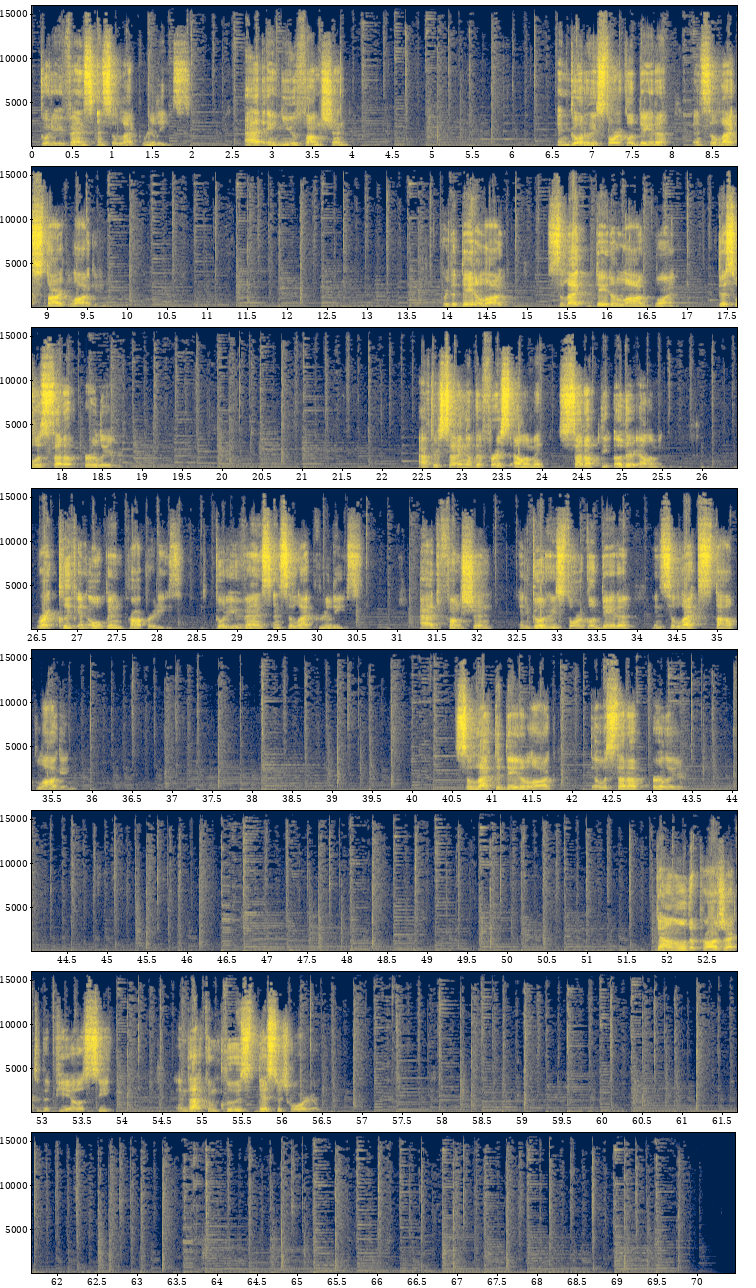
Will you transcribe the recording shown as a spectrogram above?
Go to Events and select Release. Add a new function and go to Historical Data and select Start Logging. For the data log, select Data Log 1. This was set up earlier. After setting up the first element, set up the other element. Right-click and open Properties. Go to Events and select Release. Add Function and go to Historical Data and select Stop Logging. Select the data log that was set up earlier. Download the project to the PLC. And that concludes this tutorial.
